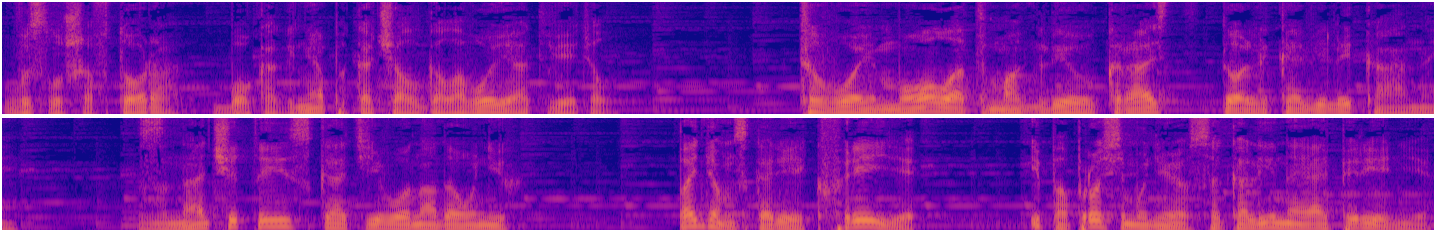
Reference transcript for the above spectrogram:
Выслушав Тора, бог огня покачал головой и ответил. «Твой молот могли украсть только великаны. Значит, и искать его надо у них. Пойдем скорее к Фрейе и попросим у нее соколиное оперение.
